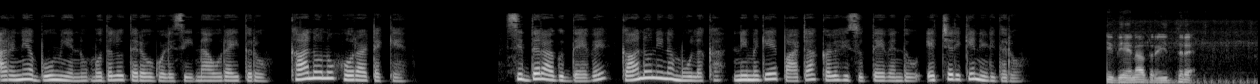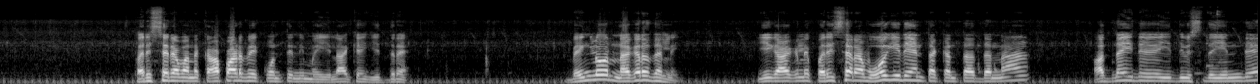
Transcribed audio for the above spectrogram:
ಅರಣ್ಯ ಭೂಮಿಯನ್ನು ಮೊದಲು ತೆರವುಗೊಳಿಸಿ. ನಾವು ರೈತರು ಕಾನೂನು ಹೋರಾಟಕ್ಕೆ ಸಿದ್ಧರಾಗುತ್ತೇವೆ. ಕಾನೂನಿನ ಮೂಲಕ ನಿಮಗೆ ಪಾಠ ಕಳುಹಿಸುತ್ತೇವೆಂದು ಎಚ್ಚರಿಕೆ ನೀಡಿದರು. ಇದೇನಾದರೂ ಇದ್ದರೆ ಪರಿಸರವನ್ನು ಕಾಪಾಡಬೇಕು ಅಂತ ನಿಮ್ಮ ಇಲಾಖೆಗೆ ಇದ್ದರೆ ಬೆಂಗಳೂರು ನಗರದಲ್ಲಿ ಈಗಾಗಲೇ ಪರಿಸರ ಹೋಗಿದೆ ಅಂತಕ್ಕಂಥದ್ದನ್ನು ಹದಿನೈದು ದಿವಸದ ಹಿಂದೆ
